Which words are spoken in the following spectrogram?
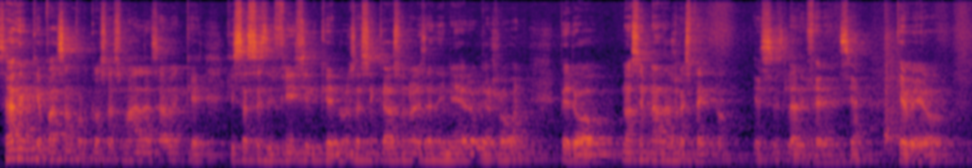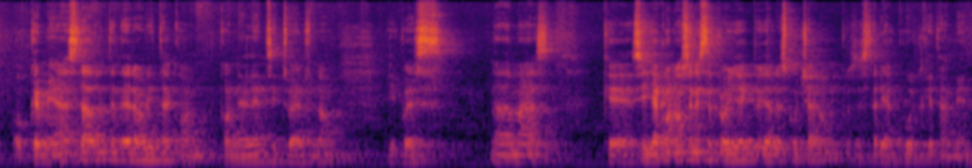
Saben que pasan por cosas malas, saben que quizás es difícil, que no les hacen caso, no les dan dinero, les roban, pero no hacen nada al respecto. Esa es la diferencia que veo o que me has dado a entender ahorita con, con el NC12, ¿no? Y pues nada más que si ya conocen este proyecto ya lo escucharon, pues estaría cool que también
